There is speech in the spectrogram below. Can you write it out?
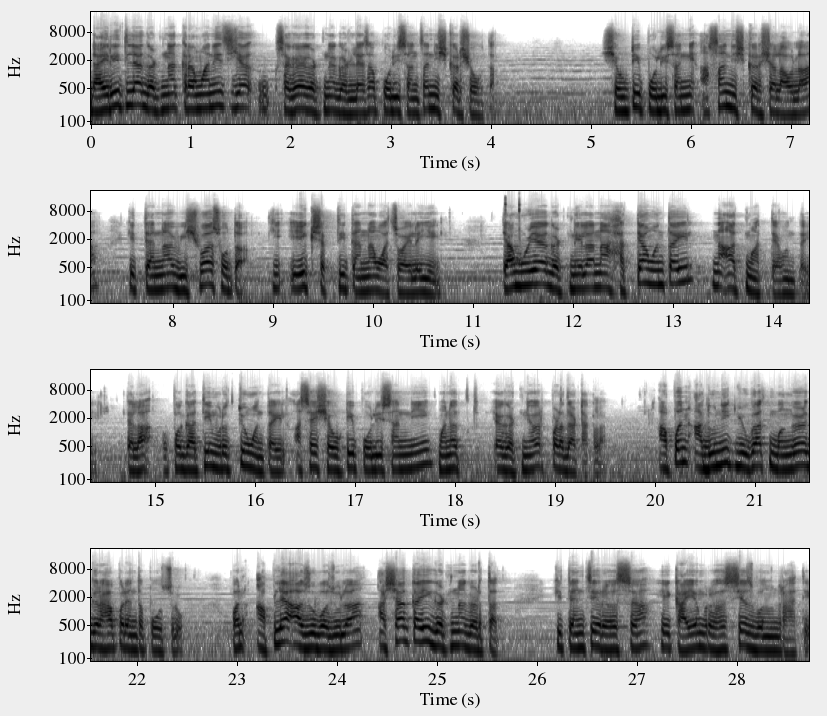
डायरीतल्या घटनाक्रमानेच या सगळ्या घटना घडल्याचा पोलिसांचा निष्कर्ष होता. शेवटी पोलिसांनी असा निष्कर्ष लावला की त्यांना विश्वास होता की एक शक्ती त्यांना वाचवायला येईल. त्यामुळे या घटनेला ना हत्या म्हणता येईल ना आत्महत्या म्हणता येईल. त्याला अपघाती मृत्यू म्हणता येईल असे शेवटी पोलिसांनी म्हणत या घटनेवर पडदा टाकला. आपण आधुनिक युगात मंगळ ग्रहापर्यंत पोहोचलो पण आपल्या आजूबाजूला अशा काही घटना घडतात की त्यांचे रहस्य हे कायम रहस्यच बनून राहते.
